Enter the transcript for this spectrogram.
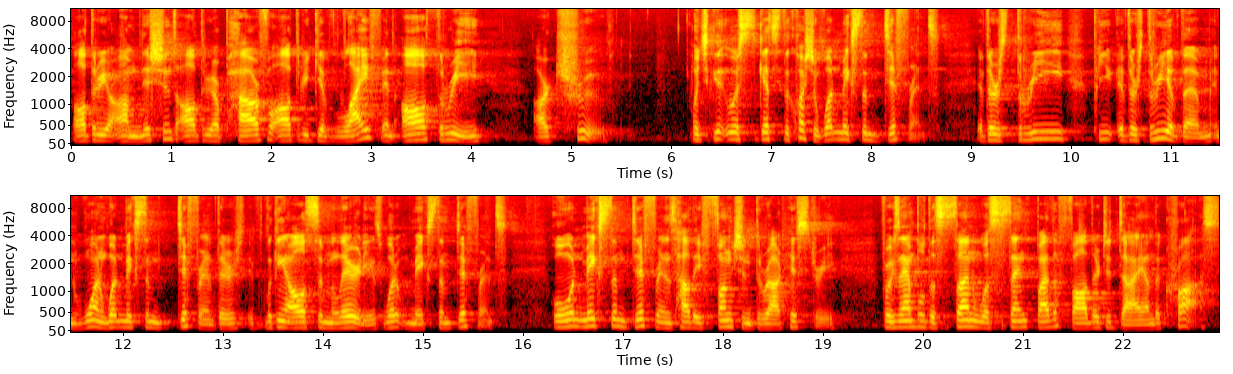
all three are omniscient, all three are powerful, all three give life, and all three are true. Which gets to the question what makes them different? If there's three, if there's three of them in one, what makes them different? If there's looking at all similarities, what makes them different? Well, what makes them different is how they function throughout history. For example, the Son was sent by the Father to die on the cross.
